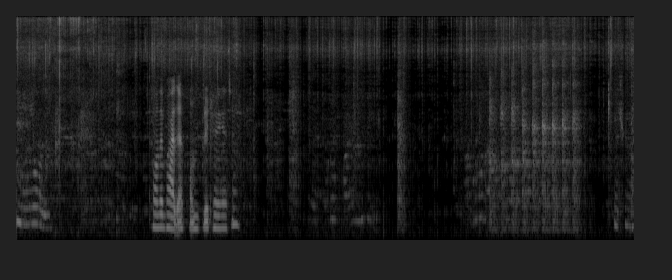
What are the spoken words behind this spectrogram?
নিও না। তো আমাদের ভাজা কমপ্লিট হয়ে গেছে কিছু না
